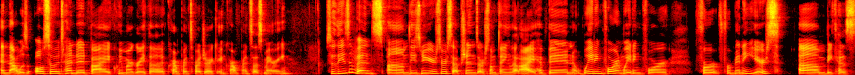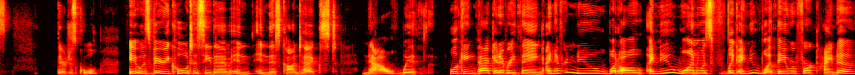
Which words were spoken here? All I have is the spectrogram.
And that was also attended by Queen Margrethe, Crown Prince Frederick, and Crown Princess Mary. So these events, um, these New Year's receptions, are something that I have been waiting for and waiting for for for many years um, because they're just cool. It was very cool to see them in in this context now with looking back at everything. I never knew what all I knew one was like I knew what they were for kind of,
